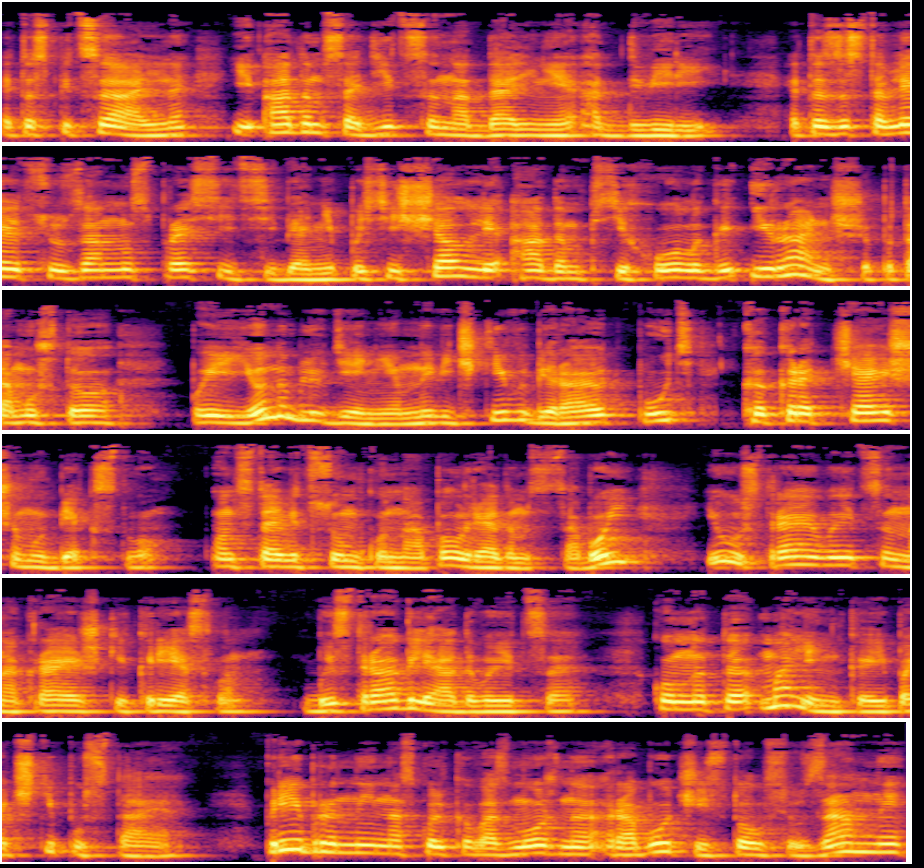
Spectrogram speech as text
это специально, и Адам садится на дальнее от двери. Это заставляет Сюзанну спросить себя, не посещал ли Адам психолога и раньше, потому что, по ее наблюдениям, новички выбирают путь к кратчайшему бегству. Он ставит сумку на пол рядом с собой и устраивается на краешке кресла. Быстро оглядывается. Комната маленькая и почти пустая. Прибранный, насколько возможно, рабочий стол Сюзанны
